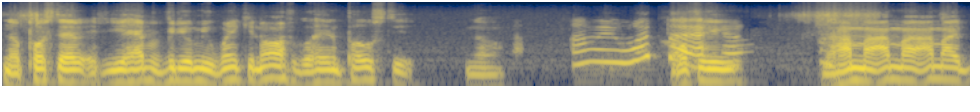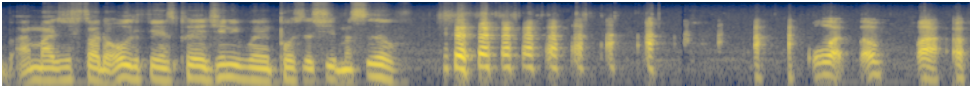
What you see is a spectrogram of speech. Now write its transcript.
you know, post that if you have a video of me wanking off, go ahead and post it. You know. I mean, what the Hopefully hell? now, I might I might I might I might just start an OnlyFans page anyway and post that shit myself. what the fuck?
